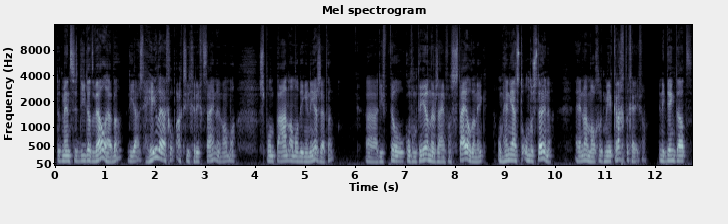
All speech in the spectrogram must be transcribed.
Dat mensen die dat wel hebben, die juist heel erg op actie gericht zijn en allemaal spontaan allemaal dingen neerzetten, uh, die veel confronterender zijn van stijl dan ik, om hen juist te ondersteunen en waar mogelijk meer kracht te geven. En ik denk dat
